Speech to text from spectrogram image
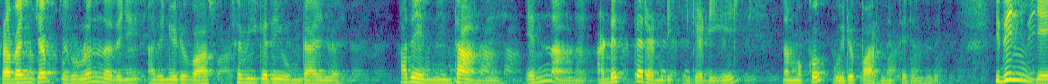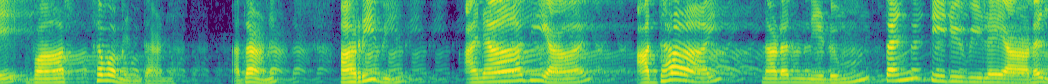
പ്രപഞ്ചം ഉരുളുന്നതിന് അതിനൊരു വാസ്തവികതയുണ്ടായല്ലോ? അതെന്താണ് എന്നാണ് അടുത്ത രണ്ട് ഇരടിയിൽ നമുക്ക് ഗുരു പറഞ്ഞു തരുന്നത്. ഇതിന്റെ വാസ്തവം എന്താണ് അതാണ് അറിവിൽ അനാദിയായി അതായി നടന്നിടും തൻ തിരുവിളയാടൽ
